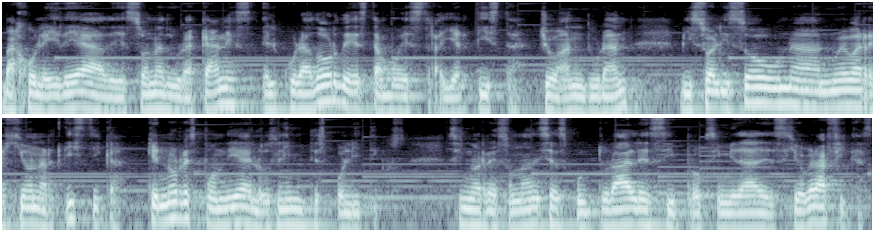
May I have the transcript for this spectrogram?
Bajo la idea de zona de huracanes, el curador de esta muestra y artista, Joan Durán, visualizó una nueva región artística que no respondía a los límites políticos, sino a resonancias culturales y proximidades geográficas.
